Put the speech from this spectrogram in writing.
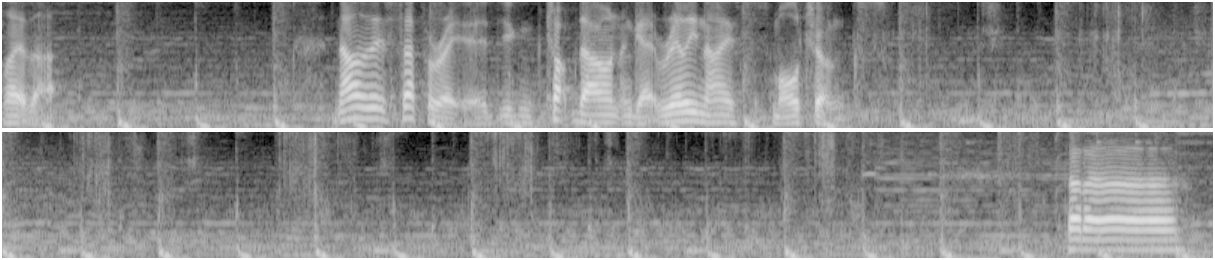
Like that. Now that it's separated, you can chop down and get really nice small chunks. Ta-da!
